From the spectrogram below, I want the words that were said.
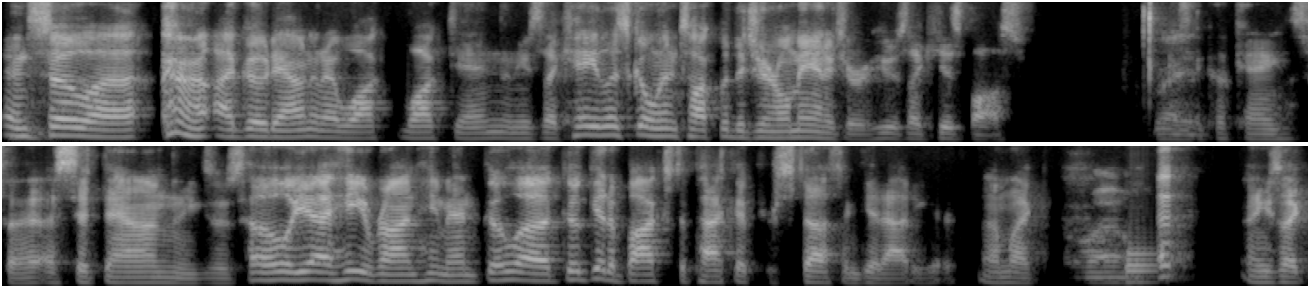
And so uh, I go down and I walk walked in and he's like, Hey, let's go in and talk with the general manager. He was like his boss. Right. like, okay. So I, I, sit down and he goes, Oh yeah, hey Ron, hey man, go uh, go get a box to pack up your stuff and get out of here. And I'm like, oh, wow. What? And he's like,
